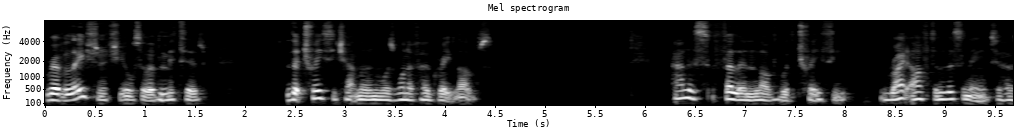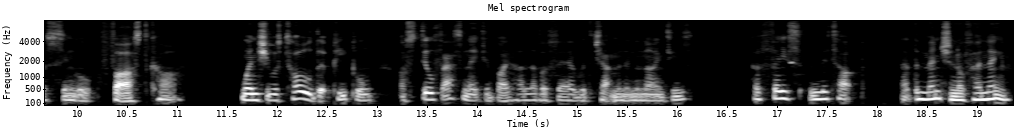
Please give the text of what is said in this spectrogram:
revelation, she also admitted that Tracy Chapman was one of her great loves. Alice fell in love with Tracy right after listening to her single Fast Car. When she was told that people are still fascinated by her love affair with Chapman in the 90s, her face lit up at the mention of her name.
